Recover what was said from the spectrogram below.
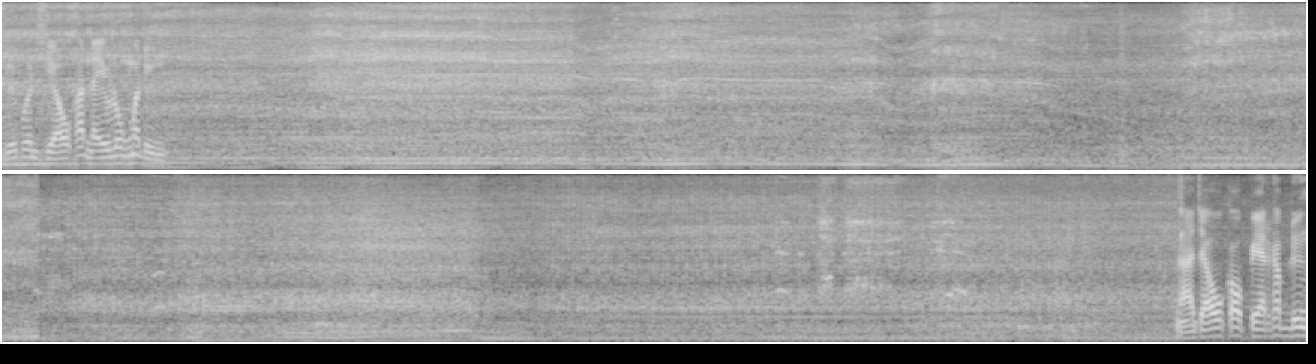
หรือเพิ่นสิเอาคันไหนลงมาดึง น่าจะเอาเก้าแปดครับดึง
